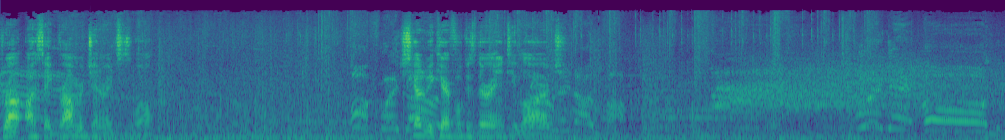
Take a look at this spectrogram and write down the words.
Grom, I say Grom regenerates as well. Just gotta be careful because they're anti-large. Over! it on!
